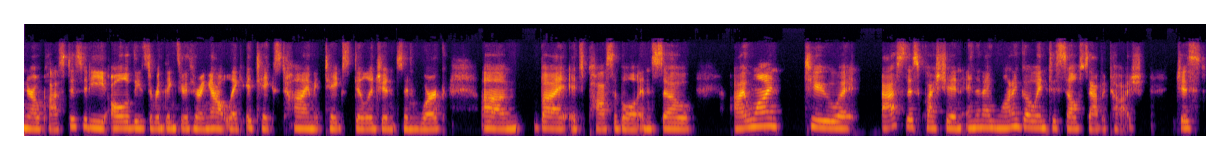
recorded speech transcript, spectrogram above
neuroplasticity all of these different things you're throwing out like it takes time it takes diligence and work um, but it's possible and so i want to ask this question and then I want to go into self sabotage. Just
